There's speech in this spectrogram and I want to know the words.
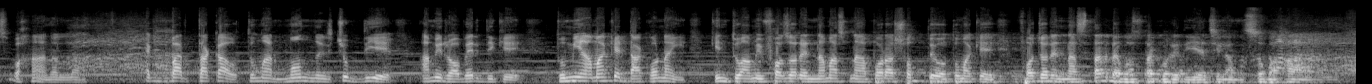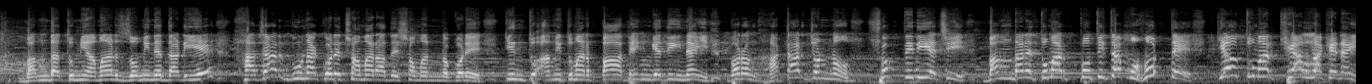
সুবহান আল্লাহ একবার তাকাও, তোমার মনের চোখ দিয়ে আমি রবের দিকে, তুমি আমাকে ডাকো নাই, কিন্তু আমি ফজরের নামাজ না পড়া সত্ত্বেও তোমাকে ফজরের নাস্তার ব্যবস্থা করে দিয়েছিলাম সুবহান বান্দা, তুমি আমার জমিনে দাঁড়িয়ে হাজার গুণা করেছ, আমার আদেশ অমান্য করে। কিন্তু আমি তোমার পা ভেঙ্গে দিই নাই, বরং হাঁটার জন্য শক্তি দিয়েছি। বান্দারে, তোমার প্রতিটা মুহূর্তে কেউ তোমার খেয়াল রাখে নাই।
